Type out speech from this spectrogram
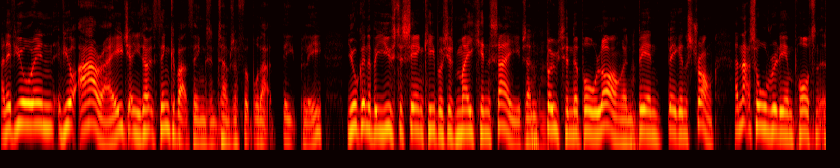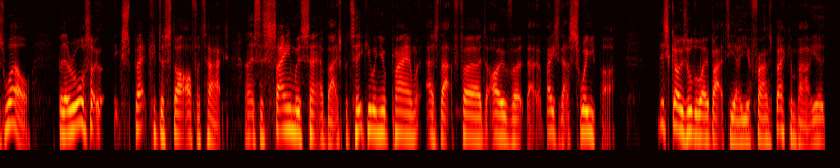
And if you're in, if you're our age and you don't think about things in terms of football that deeply, you're going to be used to seeing keepers just making saves Mm-hmm. and booting the ball long and being big and strong, and that's all really important as well. But they're also expected to start off attacks, and it's the same with centre backs, particularly when you're playing as that third over, that, basically that sweeper this goes all the way back to you know, your Franz Beckenbauer. You,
